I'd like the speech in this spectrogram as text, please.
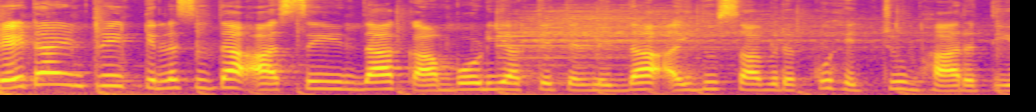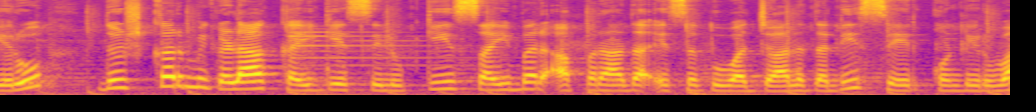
ಡೇಟಾ ಎಂಟ್ರಿ ಕೆಲಸದ ಆಸೆಯಿಂದ ಕಾಂಬೋಡಿಯಾಕ್ಕೆ ತೆರಳಿದ್ದ ಐದು ಸಾವಿರಕ್ಕೂ ಹೆಚ್ಚು ಭಾರತೀಯರು ದುಷ್ಕರ್ಮಿಗಳ ಕೈಗೆ ಸಿಲುಕಿ ಸೈಬರ್ ಅಪರಾಧ ಎಸಗುವ ಜಾಲದಲ್ಲಿ ಸೇರ್ಕೊಂಡಿರುವ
